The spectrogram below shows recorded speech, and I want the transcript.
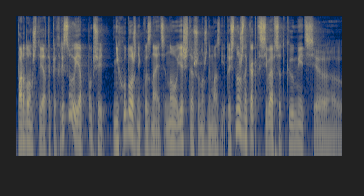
Пардон, что я так их рисую, я вообще не художник, вы знаете, но я считаю, что нужны мозги. То есть нужно как-то себя все-таки уметь э,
